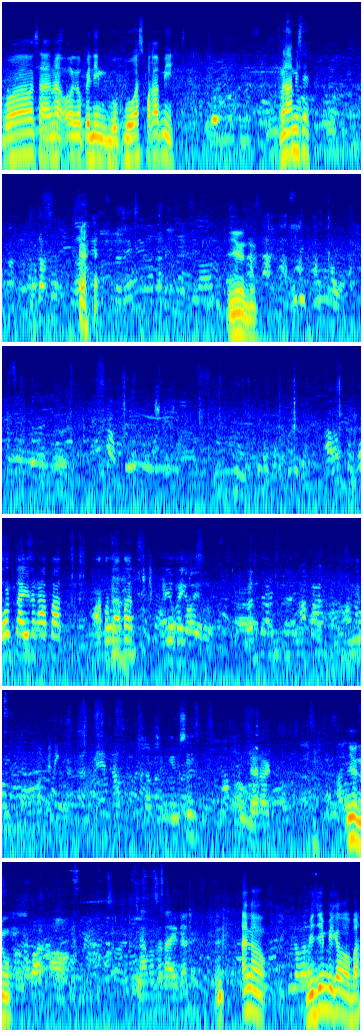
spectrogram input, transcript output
Wow, sana all opening. Bu- bukas pa kami. Marami, sir. Yun. All tayo ng apat. Apat, apat. Kayo, kayo, kayo. Yun oh. Sama ba tayo doon? Ano? BGMP ka mo ba?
